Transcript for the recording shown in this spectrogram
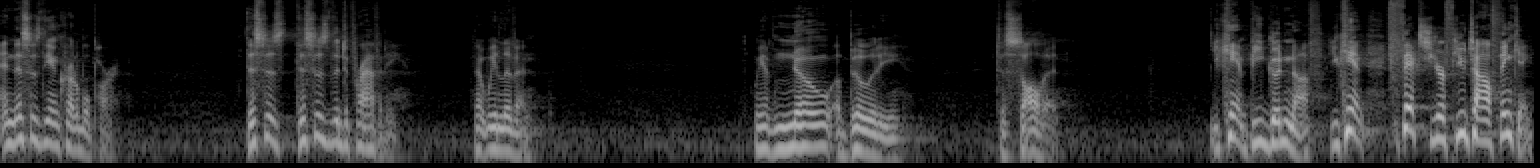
And this is the incredible part. This is, this is the depravity that we live in. We have no ability to solve it. You can't be good enough. You can't fix your futile thinking.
